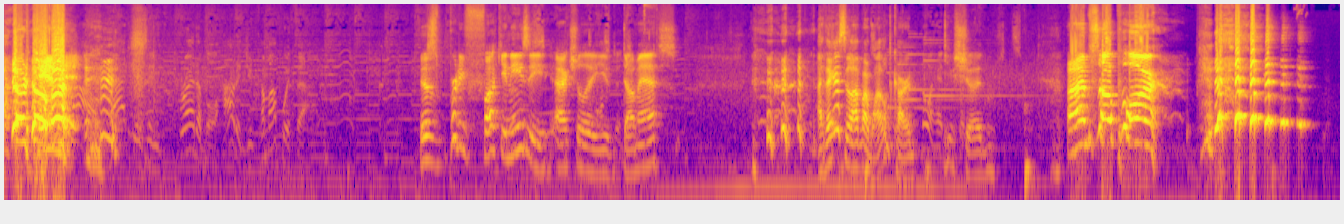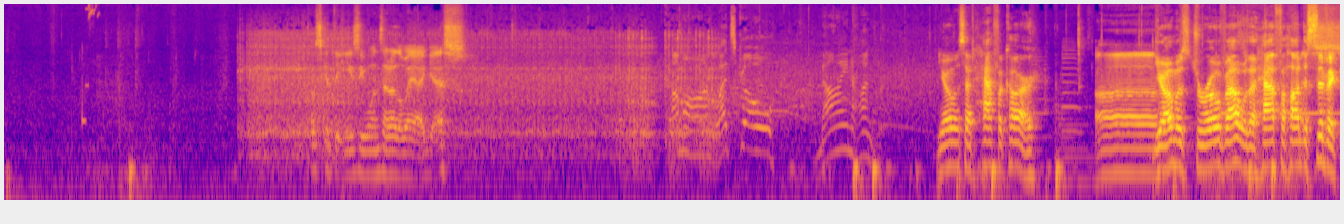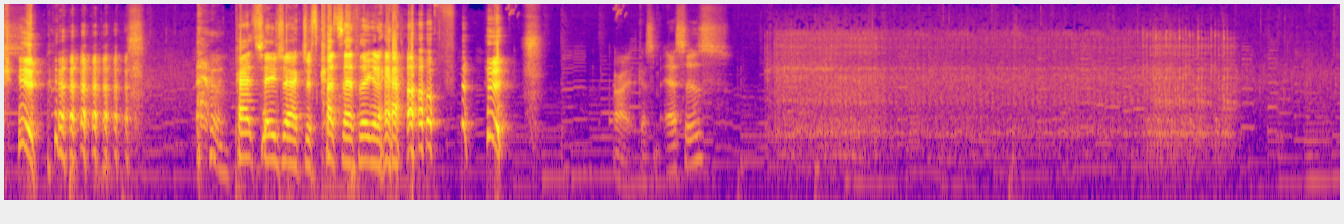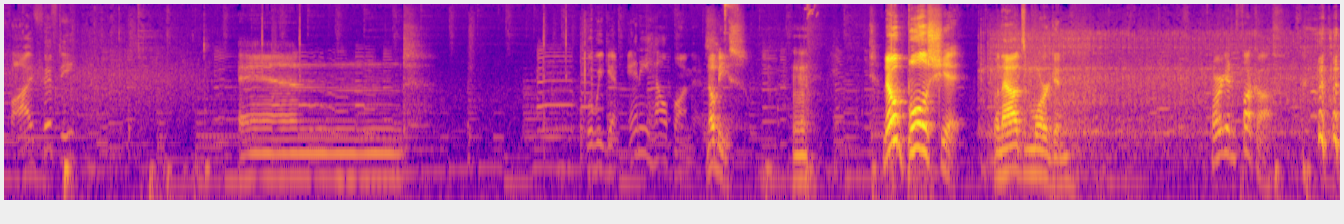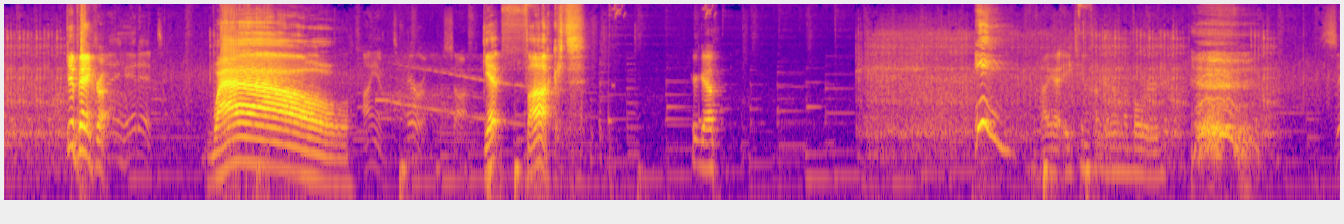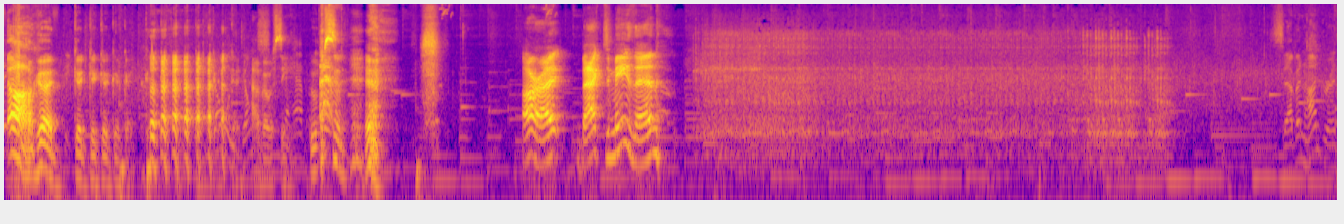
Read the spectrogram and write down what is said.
don't know. That is incredible. How did you come up with that? This is pretty fucking easy, actually, you dumbass. I think I still have my wild card. You should. I'm so poor! Let's get the easy ones out of the way, I guess. Come on, let's go. 900. You almost had half a car. Uh. You almost drove out with a half a Honda Civic. Pat Sajak just cuts that thing in half. Alright, got some S's. Get any help on this? No B's. Hmm. No bullshit! well, now it's Morgan. Morgan, fuck off. Get bankrupt! I hit it. Wow. I am terribly sorry. Get fucked. Here you go. I got 1800 on the board. Six Oh, good. Good, good, good, good, good. good. No, we don't I'll go see. Oops. Alright, back to me then. Seven hundred.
